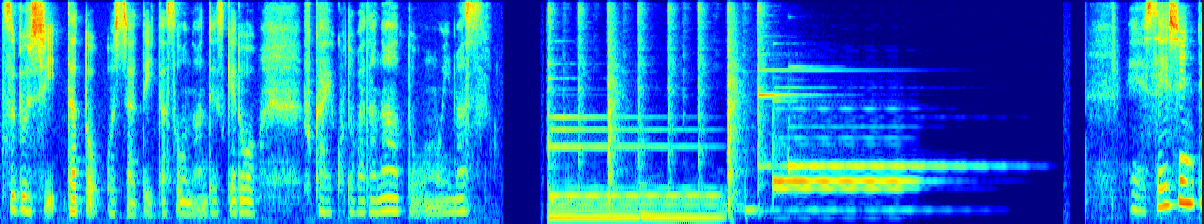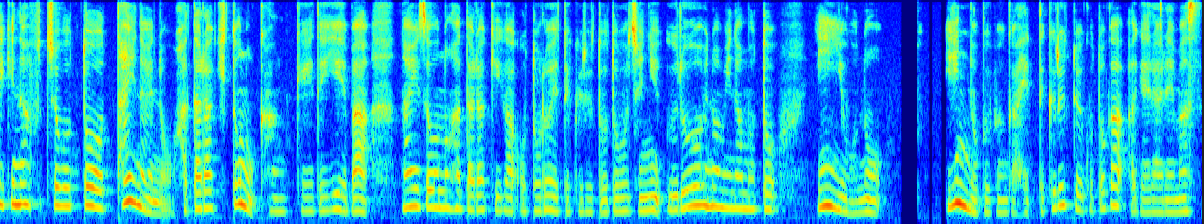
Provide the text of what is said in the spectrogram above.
つぶしだとおっしゃっていたそうなんですけど深い言葉だなと思います。精神的な不調と体内の働きとの関係で言えば内臓の働きが衰えてくると同時に潤いの源陰陽の陰の部分が減ってくるということが挙げられます。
